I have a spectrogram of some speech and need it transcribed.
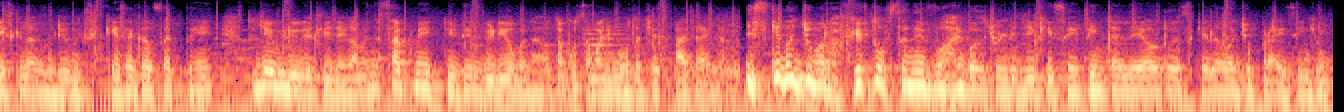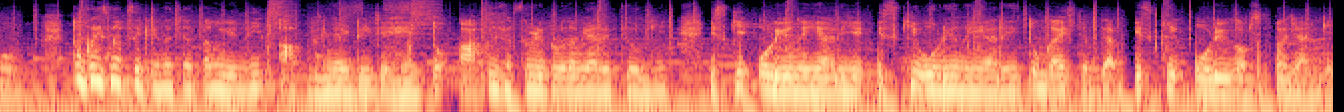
इसके अलावा वीडियो मिक्सिंग कैसे कर सकते हैं तो यह वीडियो देख लीजिएगा। मैंने सब में एक डिटेल वीडियो बनाया तो आपको समझ में बहुत अच्छे से आ जाएगा। इसके बाद जो हमारा फिफ्थ ऑप्शन है, वह है वर्चुअल डीजे की सेटिंग का लेआउट और इसके अलावा जो प्राइसिंग है वो। तो गाइस मैं आपसे कहना चाहता हूँ, यदि आप बिगनर डीजे हैं तो आपकी सबसे बड़ी प्रॉब्लम यह रहती होगी, इसकी ऑडियो नहीं आ रही है, इसकी ऑडियो नहीं आ रही तो गाइस जब भी आप इसकी ऑडियो के ऑप्शन पर जाएँगे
